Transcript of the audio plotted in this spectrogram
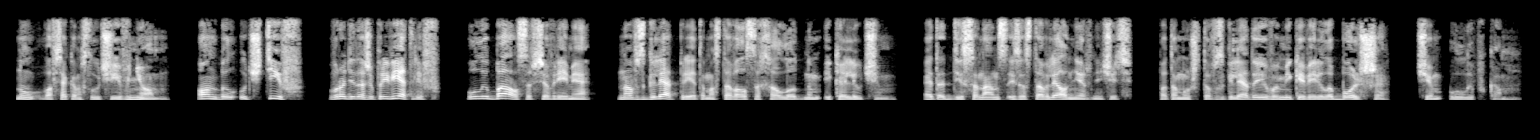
ну, во всяком случае, в нем. Он был учтив, вроде даже приветлив, улыбался все время, но взгляд при этом оставался холодным и колючим. Этот диссонанс и заставлял нервничать, потому что взгляду его Мика верила больше, чем улыбкам.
